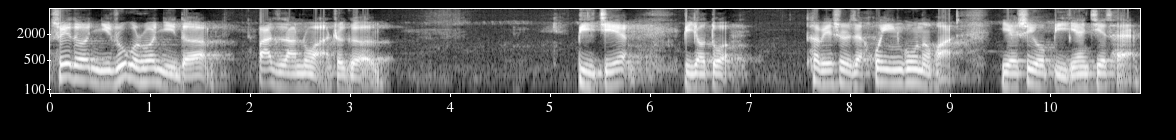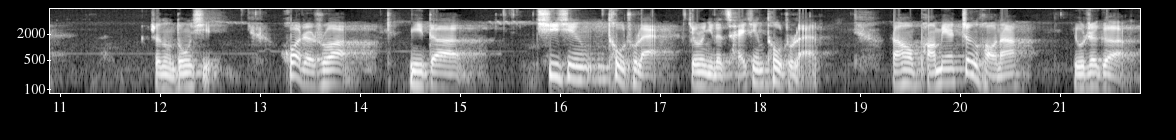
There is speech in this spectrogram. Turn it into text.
所以说你如果说你的八字当中啊这个比劫比较多，特别是在婚姻宫的话，也是有比肩劫财这种东西，或者说你的七星透出来，就是你的财星透出来，然后旁边正好呢有这个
